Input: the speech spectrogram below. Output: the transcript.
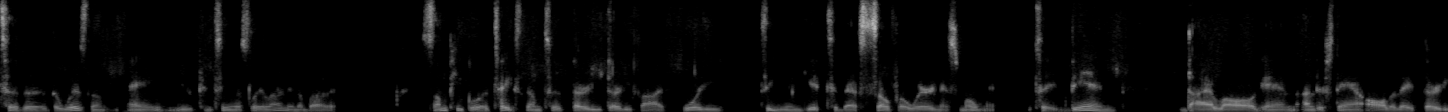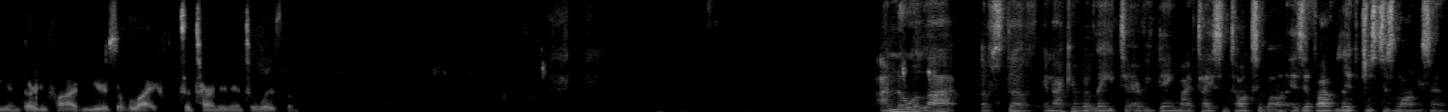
to the the wisdom and you continuously learning about it some people it takes them to 30 35 40 to even get to that self-awareness moment to then dialogue and understand all of their 30 and 35 years of life to turn it into wisdom I know a lot of stuff and I can relate to everything Mike Tyson talks about as if I've lived just as long as him.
